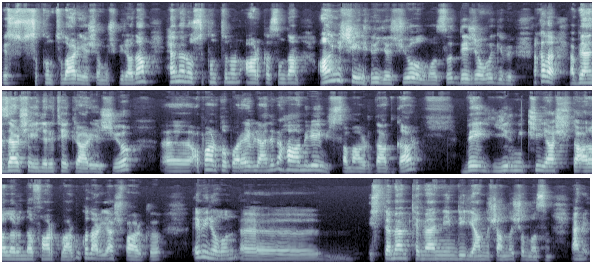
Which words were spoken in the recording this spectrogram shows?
ve sıkıntılar yaşamış bir adam. Hemen o sıkıntının arkasından aynı şeyleri yaşıyor olması dejavu gibi. Ne kadar ya benzer şeyleri tekrar yaşıyor. E, apar topar evlendi ve hamileymiş Samar Dadgar. Ve 22 yaşta aralarında fark var. Bu kadar yaş farkı. Emin olun e, istemem temennim değil yanlış anlaşılmasın. Yani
